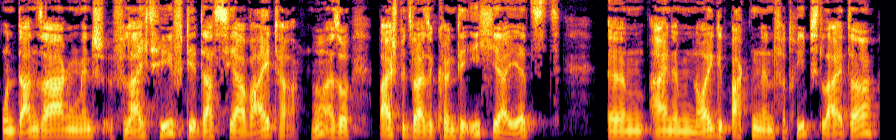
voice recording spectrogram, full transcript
und dann sagen, Mensch, vielleicht hilft dir das ja weiter. Ne? Also beispielsweise könnte ich ja jetzt ähm, einem neu gebackenen Vertriebsleiter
